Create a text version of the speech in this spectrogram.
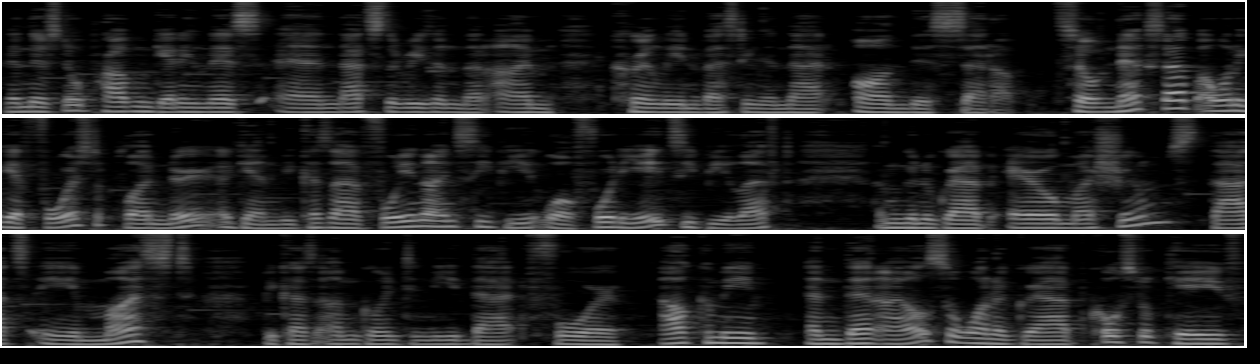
then there's no problem getting this and that's the reason that I'm currently investing in that on this setup. So next up, I want to get Forest of Plunder, again, because I have 49 CP, well, 48 CP left. I'm going to grab Arrow Mushrooms, that's a must, because I'm going to need that for Alchemy. And then I also want to grab Coastal Cave,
